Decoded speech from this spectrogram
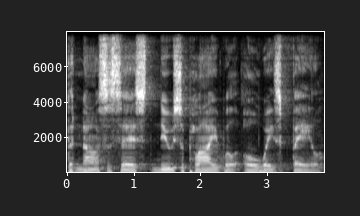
The narcissist new supply will always fail.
